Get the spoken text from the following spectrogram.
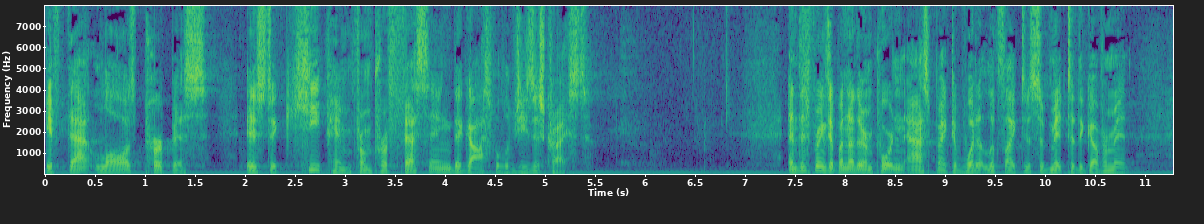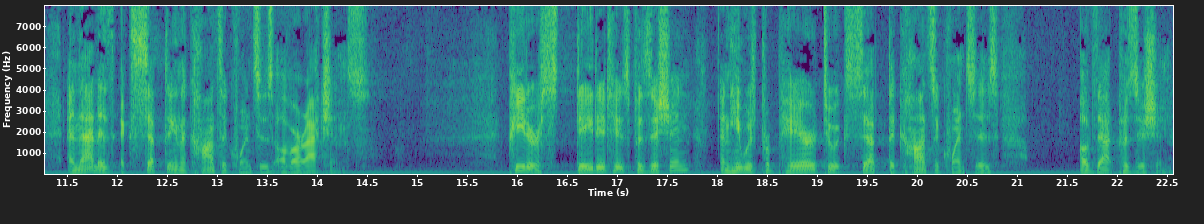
if that law's purpose is to keep him from professing the gospel of Jesus Christ. And this brings up another important aspect of what it looks like to submit to the government, and that is accepting the consequences of our actions. Peter stated his position, and he was prepared to accept the consequences of that position.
